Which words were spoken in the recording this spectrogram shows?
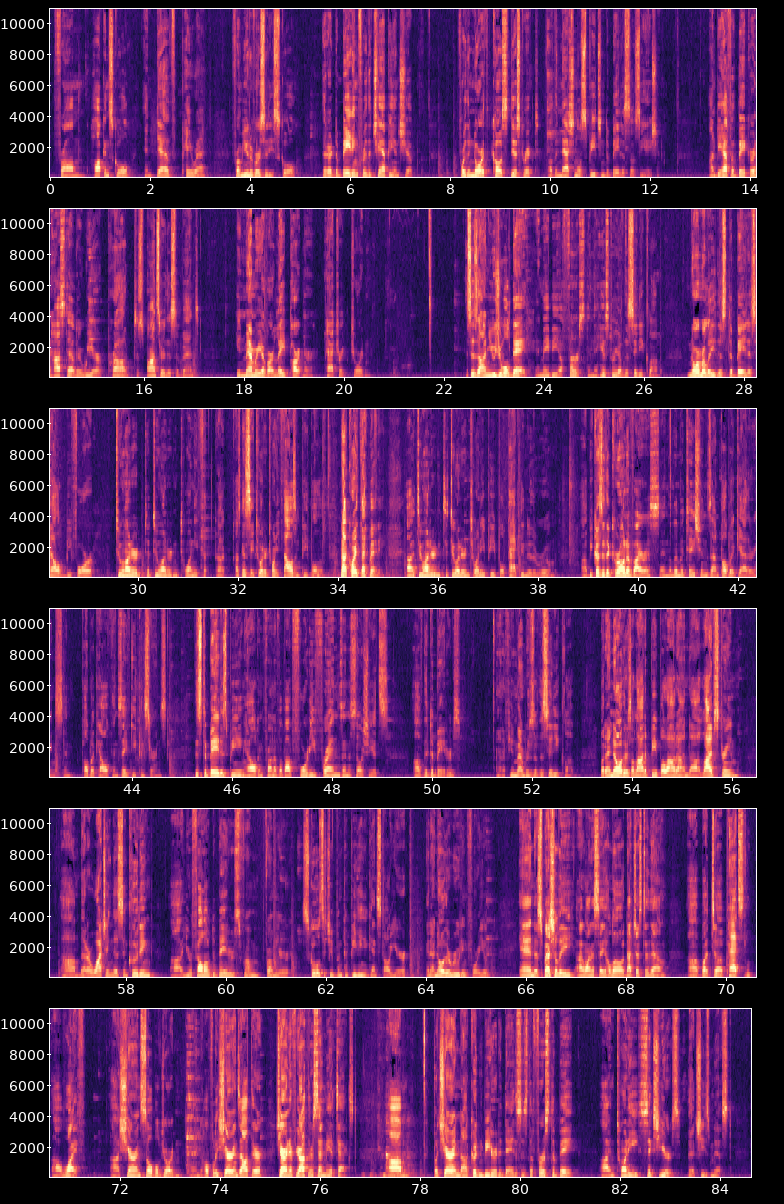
from Hawken School and Dev Peyrat from University School that are debating for the championship for the North Coast District of the National Speech and Debate Association. On behalf of Baker and Hostetler, we are proud to sponsor this event in memory of our late partner, Patrick Jordan. This is an unusual day and maybe a first in the history of the City Club. Normally, this debate is held before 200 to 220, uh, I was going to say 220,000 people, not quite that many, uh, 200 to 220 people packed into the room. Uh, because of the coronavirus and the limitations on public gatherings and public health and safety concerns, this debate is being held in front of about 40 friends and associates of the debaters and a few members of the City Club. But I know there's a lot of people out on uh, live stream um, that are watching this, including uh, your fellow debaters from, from your schools that you've been competing against all year, and I know they're rooting for you. And especially, I want to say hello, not just to them, uh, but to Pat's uh, wife, uh, Sharon Sobel Jordan. And hopefully, Sharon's out there. Sharon, if you're out there, send me a text. Um, but Sharon uh, couldn't be here today. This is the first debate in 26 years that she's missed.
